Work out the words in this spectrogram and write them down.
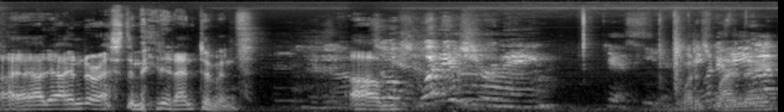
I, I underestimated Entenmann's. Um, What is your name? Yes. what is my name?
